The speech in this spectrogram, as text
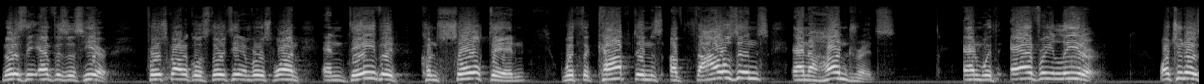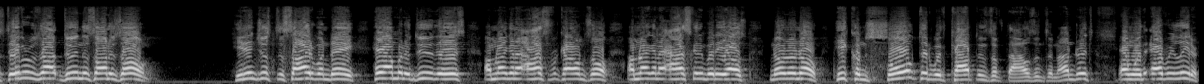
Notice the emphasis here. 1 Chronicles 13 and verse 1. And David consulted with the captains of thousands and hundreds, and with every leader. I want you to notice David was not doing this on his own. He didn't just decide one day, hey, I'm going to do this. I'm not going to ask for counsel. I'm not going to ask anybody else. No, no, no. He consulted with captains of thousands and hundreds and with every leader.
